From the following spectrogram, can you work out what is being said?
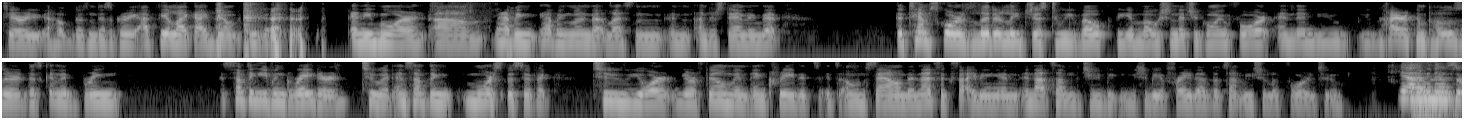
Terry, I hope doesn't disagree. I feel like I don't do that anymore. Um, having having learned that lesson and understanding that the temp score is literally just to evoke the emotion that you're going for, and then you you hire a composer that's going to bring something even greater to it and something more specific to your your film and, and create its its own sound. And that's exciting and, and not something that you be you should be afraid of but something you should look forward to. Yeah, yeah. i mean there's a,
